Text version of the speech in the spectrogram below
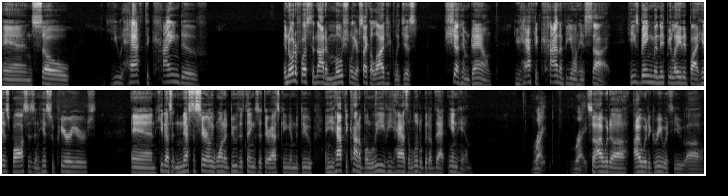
and so you have to kind of, in order for us to not emotionally or psychologically just shut him down, you have to kind of be on his side. He's being manipulated by his bosses and his superiors and he doesn't necessarily want to do the things that they're asking him to do and you have to kind of believe he has a little bit of that in him right, right. so i would uh i would agree with you uh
